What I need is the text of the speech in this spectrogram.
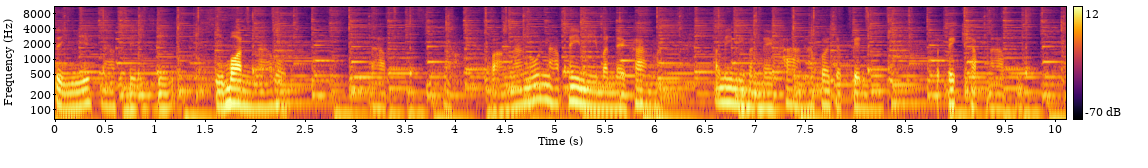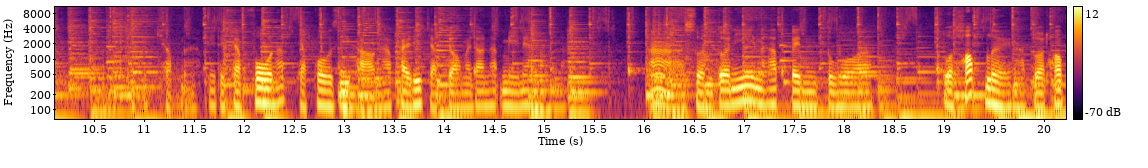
สีนะครับสีสีสีบอลนะครับผมนะครับฝั่งด้านนู้นนะครับไม่มีบันไดข้างนะถ้าไม่มีบันไดข้างนะครับก็จะเป็น สเปคแคปนะครับแคปนะมีแต่แคปโฟนะครับแคปโฟสีขาวนะครับใครที่จับจองไม่ได้นะครับมีแน่นอนนะอ่าส่วนตัวนี้นะครับเป็นตัวตัวท็อปเลยนะครับตัวท็อป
